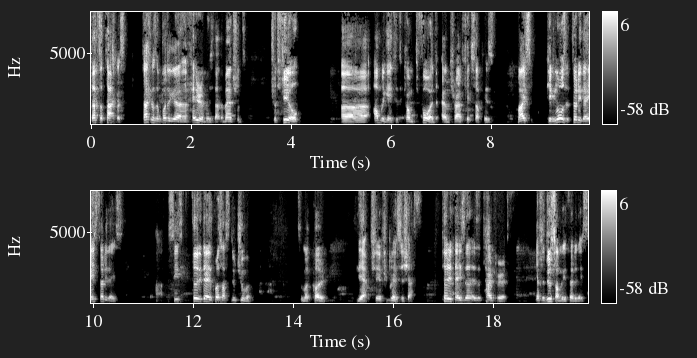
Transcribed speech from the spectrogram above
That's a tachlis. Tachlis of putting a chayrim is that the man should should feel uh, obligated to come forward and try and fix up his mice. He ignores it 30 days, 30 days. Uh, see, 30 days, the person has to do tshuva. So my yeah, if you praise the chef. 30 days is a time period. You have to do something in 30 days.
